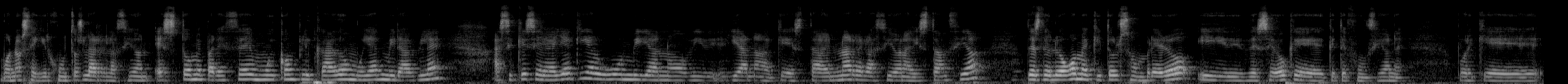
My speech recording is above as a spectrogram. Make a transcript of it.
bueno seguir juntos la relación. Esto me parece muy complicado muy admirable. Así que si hay aquí algún villano o villana que está en una relación a distancia desde luego me quito el sombrero y deseo que, te funcione, porque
